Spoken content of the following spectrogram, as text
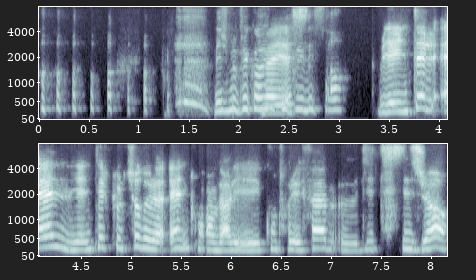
mais je me fais quand même bah, couper les seins. Il y a une telle haine, il y a une telle culture de la haine envers les, contre les femmes dites cisgenres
